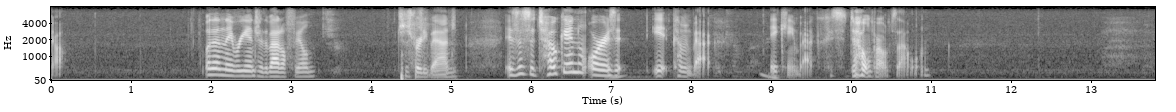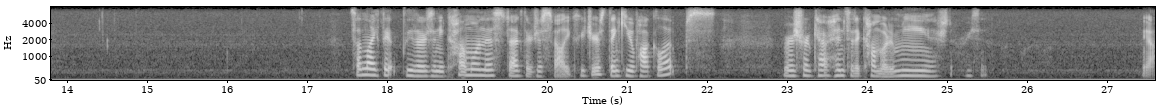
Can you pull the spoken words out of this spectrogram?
yeah. Well, then they re-enter the battlefield, Sure. which is pretty bad. Is this a token or is it it coming back? They come back. It came back. So don't bounce that one. It's unlikely there's any combo in this deck. They're just value creatures. Thank you, Apocalypse. Merge Red Cap hints at a combo to me. There's no reason. Yeah.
